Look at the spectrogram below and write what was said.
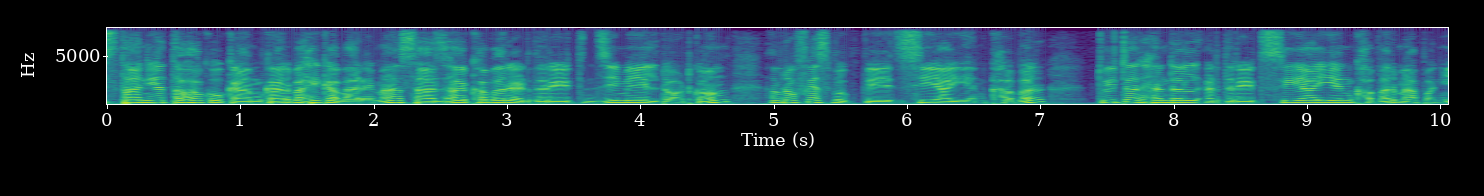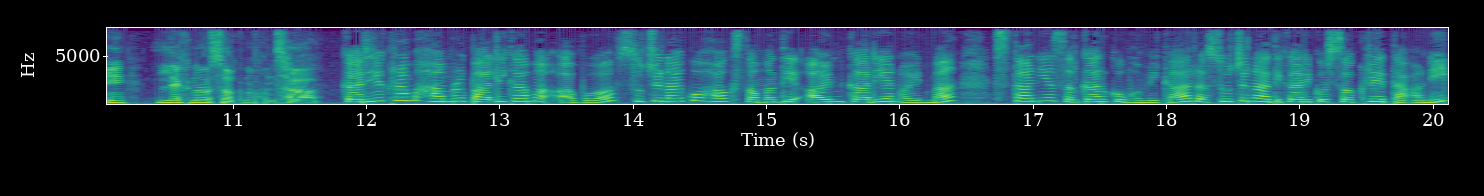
स्थानीय तहको काम कारबाहीका बारेमा साझा खबर at the rate Gmail dot com हाम्रो फेसबुक पेज सिआइएन खबर Twitter handle at the rate CIN खबरमा पनि लेख्न सक्नुहुन्छ। कार्यक्रम हाम्रो पालिकामा अब सूचनाको हक सम्बन्धी ऐन कार्यान्वयनमा स्थानीय सरकारको भूमिका र सूचना अधिकारीको सक्रियता अनि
